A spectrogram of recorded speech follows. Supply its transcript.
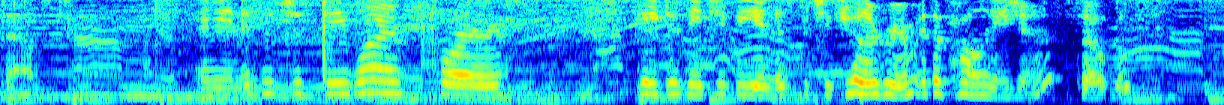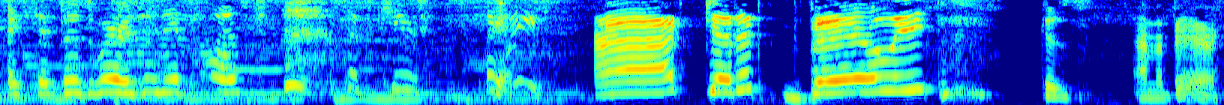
So, I mean, this is just day one for Hey Disney to be in this particular room at the Polynesian. So, oops, I said those words and it paused. That's cute. Okay. I get it, barely. Because I'm a bear.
